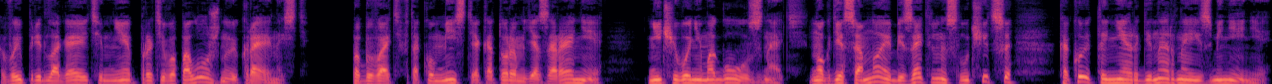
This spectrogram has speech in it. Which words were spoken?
вы предлагаете мне противоположную крайность побывать в таком месте, о котором я заранее ничего не могу узнать, но где со мной обязательно случится какое-то неординарное изменение.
